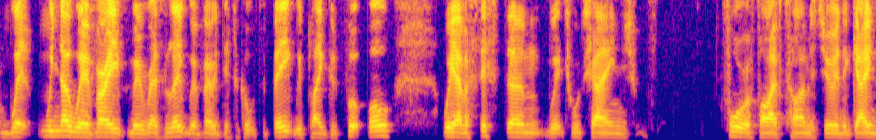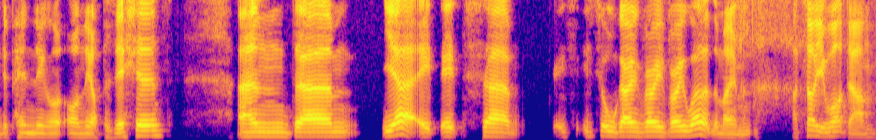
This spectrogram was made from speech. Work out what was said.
we we know we're very we're resolute. We're very difficult to beat. We play good football. We have a system which will change four or five times during the game, depending on, on the opposition. And um, yeah, it, it's um, it's it's all going very very well at the moment. I tell you what, Dan.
